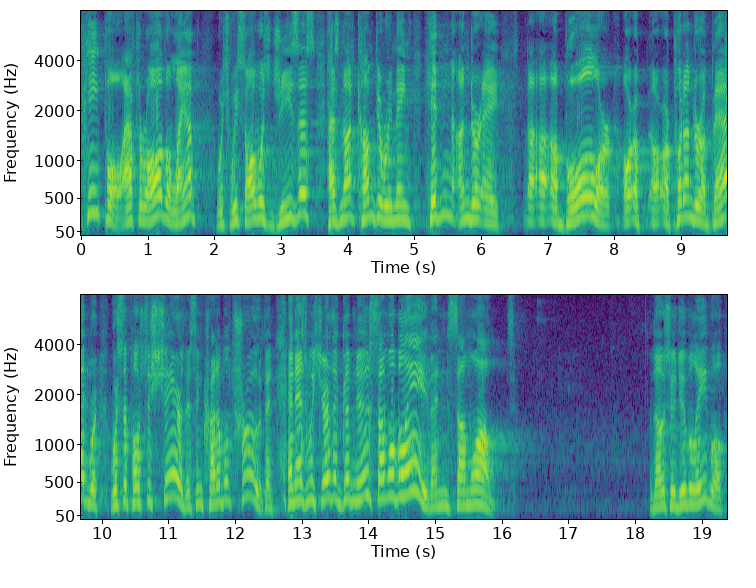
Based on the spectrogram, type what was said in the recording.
people. After all, the lamp, which we saw was Jesus, has not come to remain hidden under a a, a bowl or, or, or put under a bed. We're, we're supposed to share this incredible truth. And, and as we share the good news, some will believe and some won't. Those who do believe will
